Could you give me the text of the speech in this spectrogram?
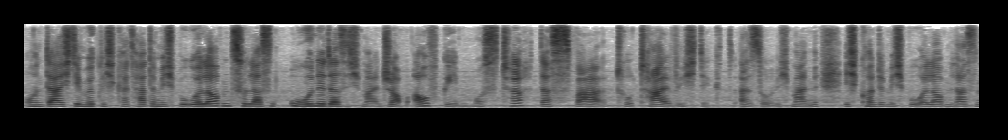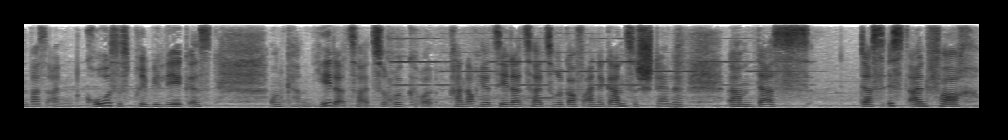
Und da ich die Möglichkeit hatte, mich beurlauben zu lassen, ohne dass ich meinen Job aufgeben musste, das war total wichtig. Also ich meine, ich konnte mich beurlauben lassen, was ein großes Privileg ist und kann jederzeit zurück, kann auch jetzt jederzeit zurück auf eine ganze Stelle. Ähm, das, das ist einfach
